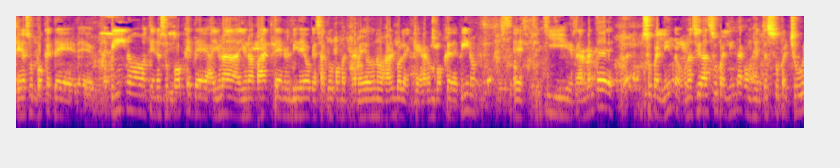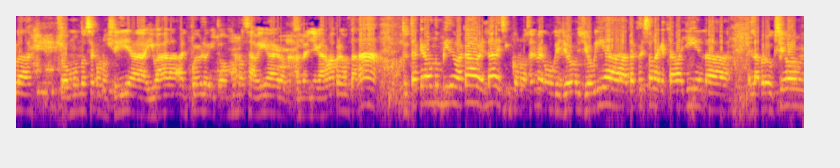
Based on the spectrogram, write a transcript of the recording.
tiene sus bosques de, de, de pino, tiene sus bosques de. Hay una, hay una parte en el video que salgo como entre medio de unos árboles que era un bosque de pino. Este, y realmente súper lindo, una ciudad súper linda con gente súper chula. Todo el mundo se conocía, ibas al pueblo y todo el mundo sabía. Me llegaron a preguntar, ah, tú estás grabando un video acá, ¿verdad? Y sin conocerme, como que yo, yo vi a tal persona que estaba allí en la, en la producción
